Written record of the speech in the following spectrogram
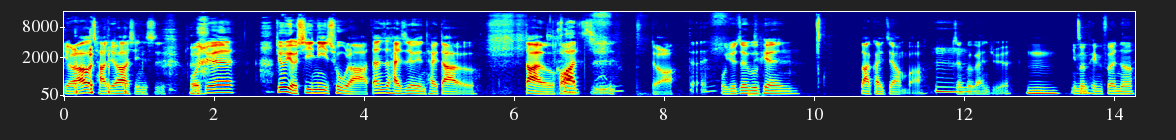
有然后察觉他的心思，我觉得就有细腻处啦，但是还是有点太大而大而化画之，质，对啊。对，我觉得这部片大概这样吧，嗯，整个感觉。嗯，你们评分呢？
